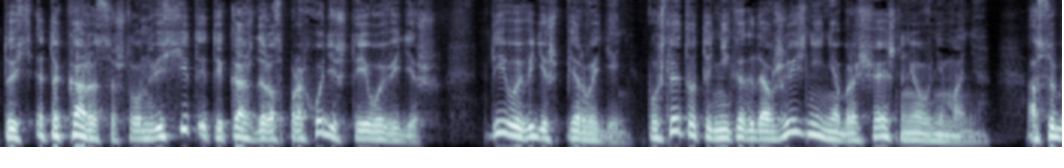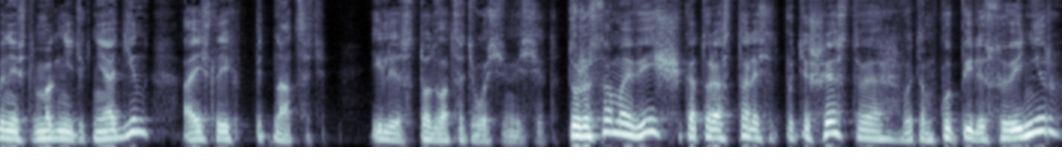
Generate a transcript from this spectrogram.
То есть, это кажется, что он висит, и ты каждый раз проходишь, ты его видишь. Ты его видишь первый день. После этого ты никогда в жизни не обращаешь на него внимания. Особенно, если магнитик не один, а если их 15 или 128 висит. То же самое вещи, которые остались от путешествия, вы там купили сувенир,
